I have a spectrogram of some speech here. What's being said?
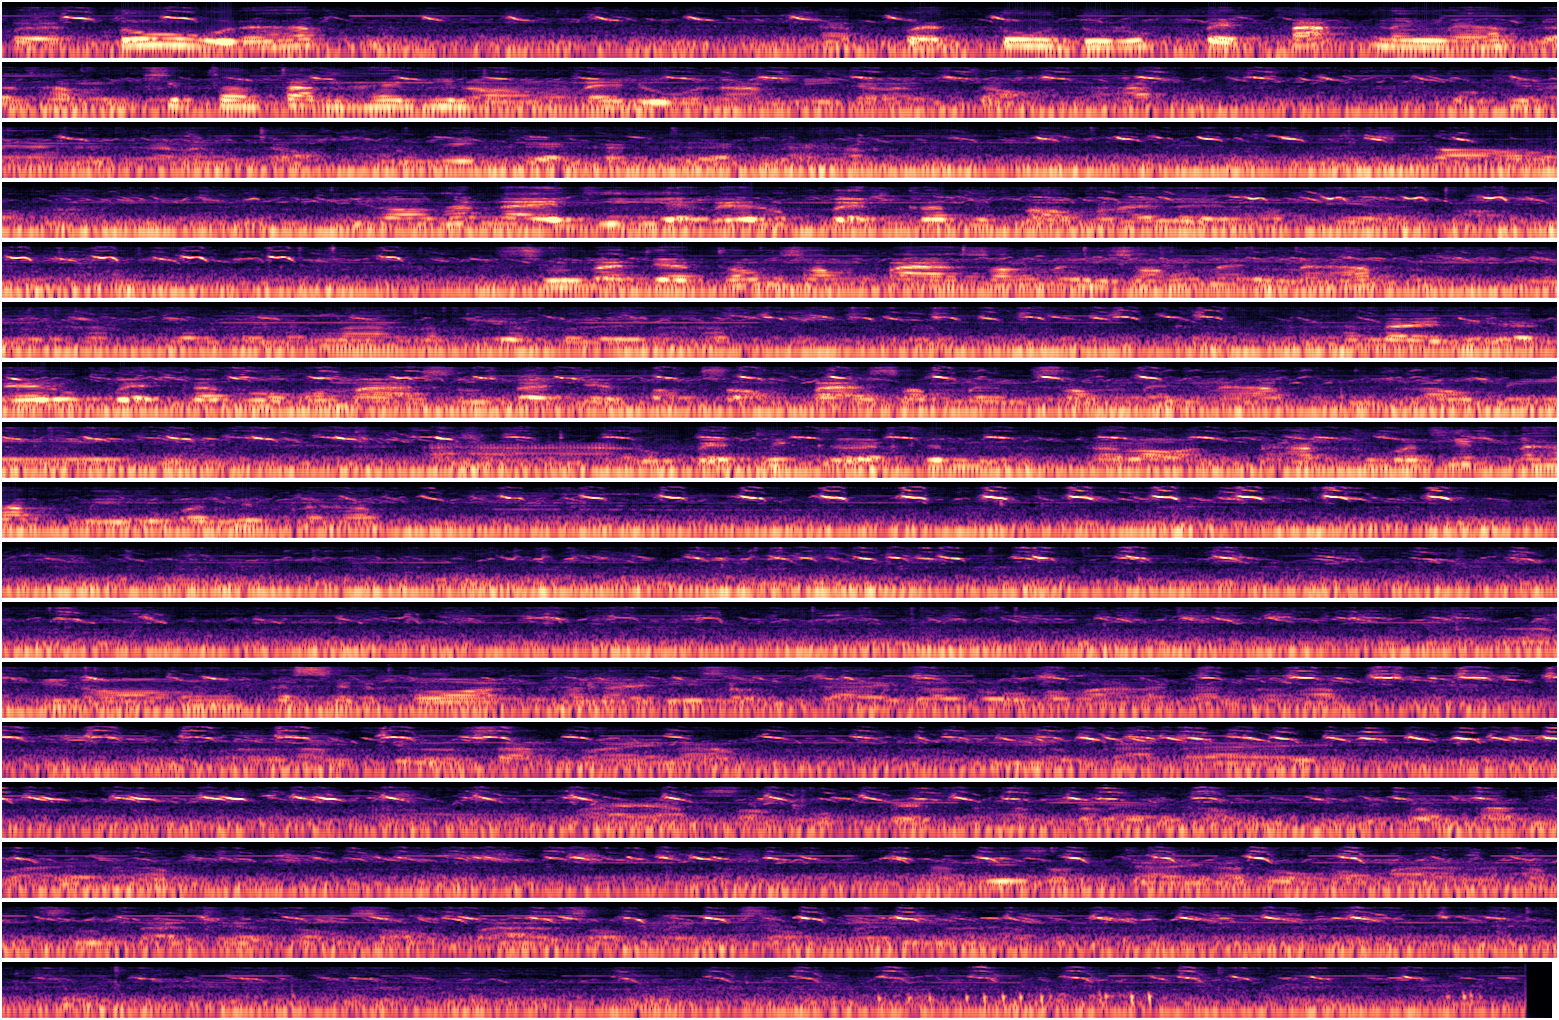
เปิดตู้นะครับเปิดตู้ดูลูกเป็ดแป๊บหนึ่งนะครับ เดี๋ยวทำคลิปสั้นๆให้พี่น้องได้ดูนะครับมีกำลังเจาะนะครับพวกที่ไม่ได้เงินกำลังเจาะพวกที่เกิดก็เกิดนะครับ ก็พี่น้องท่านใดที่อยากได้ลูกเป็ดก็ติดต่อมาได้เลยนะครับพี่ยังเจาะอศูนย์แปดเจ็ดสองสองแปดสองหนึ่งสองหนึ่งนะครับนี่นะครับลงไปข้างล่างก็เพียบเลยนะครับ ท่านใดที่อยากได้ลูกเป็ดก็โทรเข้ามา 0 8 7 2 2 8 2 1 2 1 นะครับ เรามีลูกเป็ดที่เกิดขึ้นตลอดนะครับ ทุกอาทิตย์นะครับ มีทุกอาทิตย์นะครับพี่น้องเกษตรกรท่านใดที่สนใจก็โทรเข้ามาแล้วกันนะครับ เราทำคลิปสั้นไว้นะครับ มีโอกาสได้อ่ามาแอบส่องลูก เป็ดนะครับ ก็เลยทำคลิปสั้นไว้นะครับท่านที่สนใจก็โทรเข้ามานะครับ 0 8 7 2 2 8 2 1 2 1 นะครับ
